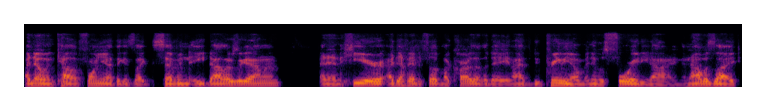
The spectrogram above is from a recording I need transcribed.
I know in California, I think it's like seven, eight dollars a gallon. And then here, I definitely had to fill up my car the other day and I had to do premium and it was 489. And I was like,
